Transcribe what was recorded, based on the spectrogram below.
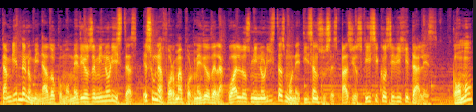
también denominado como medios de minoristas. Es una forma por medio de la cual los minoristas monetizan sus espacios físicos y digitales. ¿Cómo?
